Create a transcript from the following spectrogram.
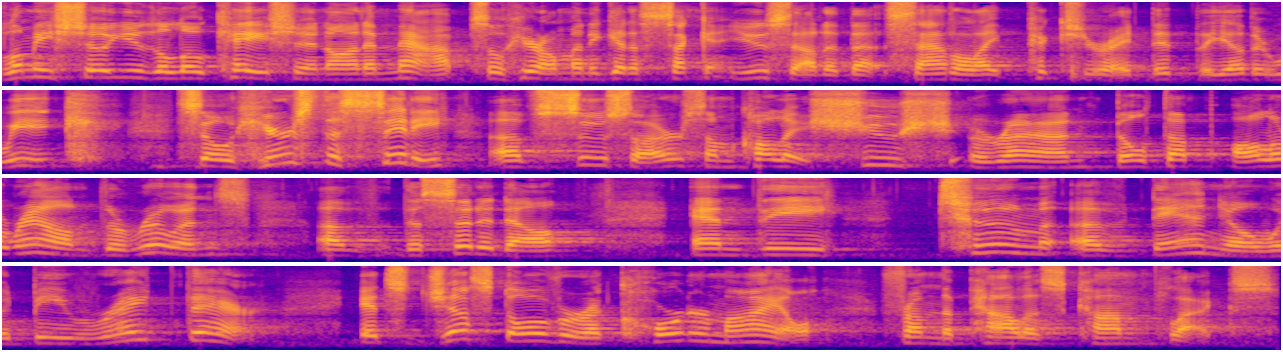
let me show you the location on a map. So, here I'm going to get a second use out of that satellite picture I did the other week. So, here's the city of Susa, or some call it Shush, Iran, built up all around the ruins of the citadel. And the tomb of Daniel would be right there. It's just over a quarter mile from the palace complex.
